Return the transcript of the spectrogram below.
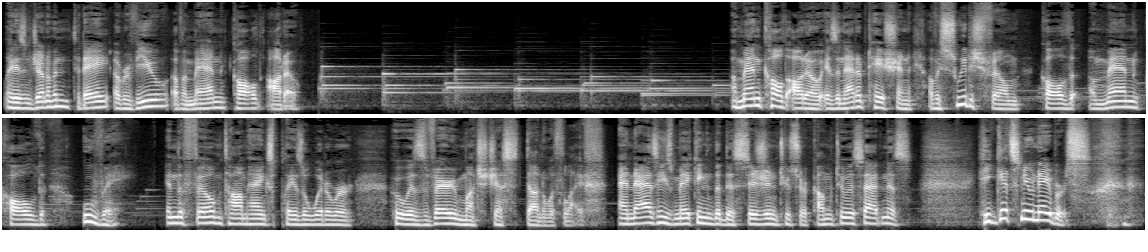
Ladies and gentlemen, today a review of A Man Called Otto. A Man Called Otto is an adaptation of a Swedish film called A Man Called Ove. In the film, Tom Hanks plays a widower who is very much just done with life. And as he's making the decision to succumb to his sadness, he gets new neighbors.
